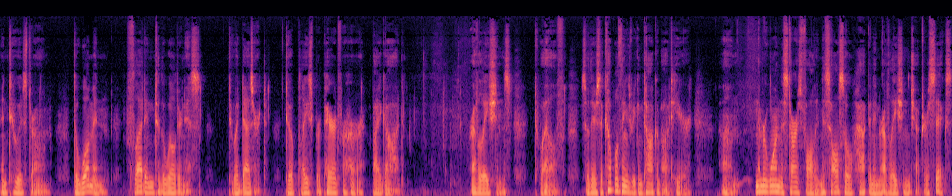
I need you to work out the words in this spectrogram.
and to his throne. The woman fled into the wilderness, to a desert, to a place prepared for her by God. Revelations 12. So there's a couple things we can talk about here. Um, number one, the stars falling. This also happened in Revelation chapter 6.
